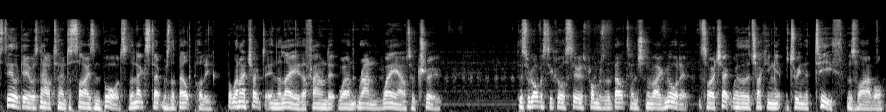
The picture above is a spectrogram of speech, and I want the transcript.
The steel gear was now turned to size and bored, so the next step was the belt pulley, but when I chucked it in the lathe I found it ran way out of true. This would obviously cause serious problems with the belt tension if I ignored it, so I checked whether the chucking it between the teeth was viable.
